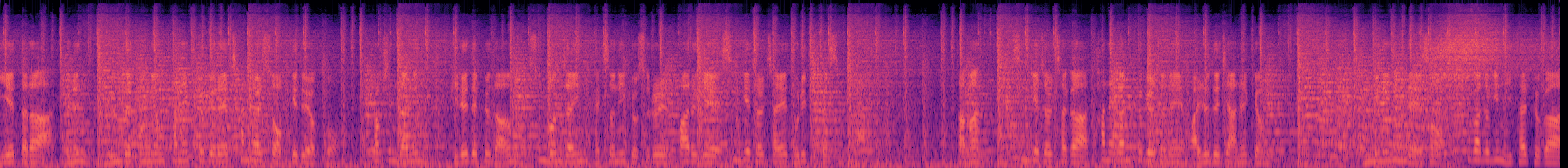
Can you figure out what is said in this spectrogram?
이에 따라 그는 윤 대통령 탄핵 표결에 참여할 수 없게 되었고 혁신당은 비례대표 다음 순번자인 백선희 교수를 빠르게 승계 절차에 돌입시켰습니다. 다만 승계 절차가 탄핵안 표결 전에 완료되지 않을 경우 국민의힘 내에서 추가적인 이탈표가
